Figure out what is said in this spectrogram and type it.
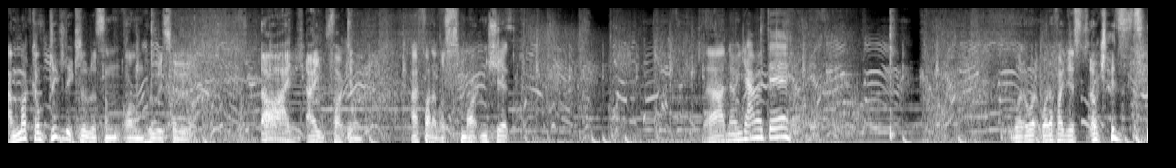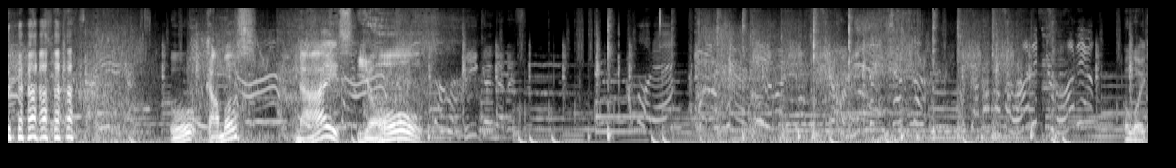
I'm not completely clueless on, on who is who. Oh, I, I fucking. I thought I was smart and shit. Ah, no, Yamete. What, what, what if I just. Okay. oh, combos. Nice. Yo. Oh wait.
